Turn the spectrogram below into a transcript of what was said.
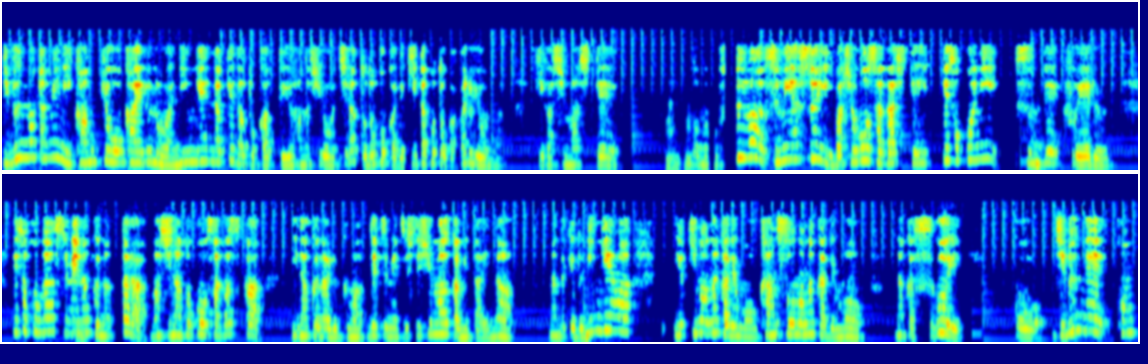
自分のために環境を変えるのは人間だけだとかっていう話をちらっとどこかで聞いたことがあるような気がしまして、うんその普通は住みやすい場所を探していって、そこに住んで増える。で、そこが住めなくなったら、マシなとこを探すか、いなくなるか、まあ、絶滅してしまうかみたいな、なんだけど人間は雪の中でも乾燥の中でも、なんかすごい、こう、自分でコン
